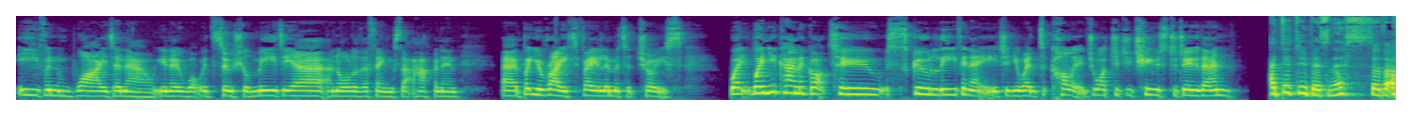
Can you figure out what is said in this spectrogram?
even wider now. You know what with social media and all of the things that are happening. Uh, but you're right, very limited choice. When when you kind of got to school leaving age and you went to college, what did you choose to do then? I did do business, so that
